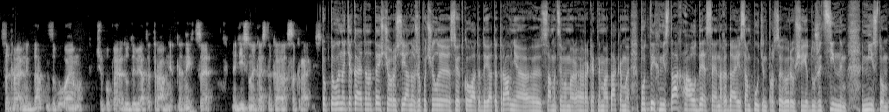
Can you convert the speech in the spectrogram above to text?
сакральних дат. Не забуваємо, що попереду 9 травня. Для них це дійсно якась така сакральність. Тобто ви натякаєте на те, що росіяни вже почали святкувати 9 травня е, саме цими ракетними атаками по тих містах. А Одеса, я нагадаю, сам Путін про це говорив, що є дуже цінним містом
